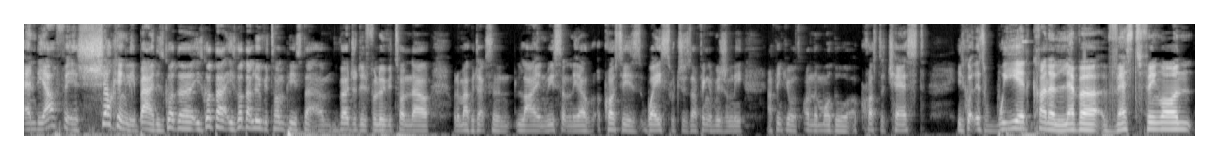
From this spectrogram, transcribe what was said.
And the outfit is shockingly bad. He's got the he's got that he's got that Louis Vuitton piece that um, Virgil did for Louis Vuitton now with the Michael Jackson line recently uh, across his waist, which is I think originally I think it was on the model across the chest. He's got this weird kind of leather vest thing on,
